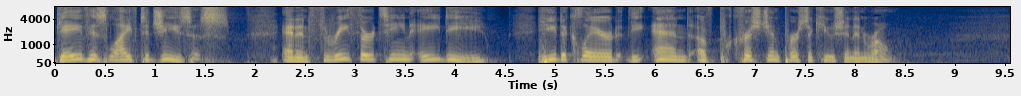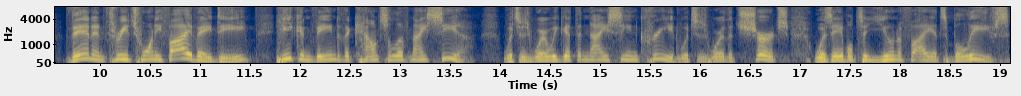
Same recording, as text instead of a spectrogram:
gave his life to Jesus. And in 313 AD, he declared the end of Christian persecution in Rome. Then in 325 AD, he convened the Council of Nicaea, which is where we get the Nicene Creed, which is where the church was able to unify its beliefs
